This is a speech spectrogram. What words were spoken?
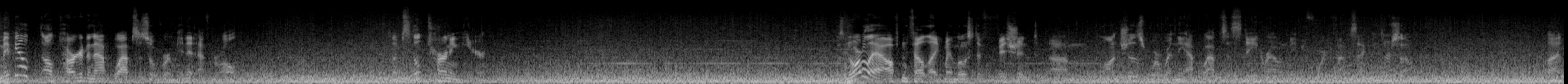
Maybe I'll, I'll target an apoapsis over a minute after all. So I'm still turning here. Normally I often felt like my most efficient um, launches were when the apoapsis stayed around maybe 45 seconds or so. But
